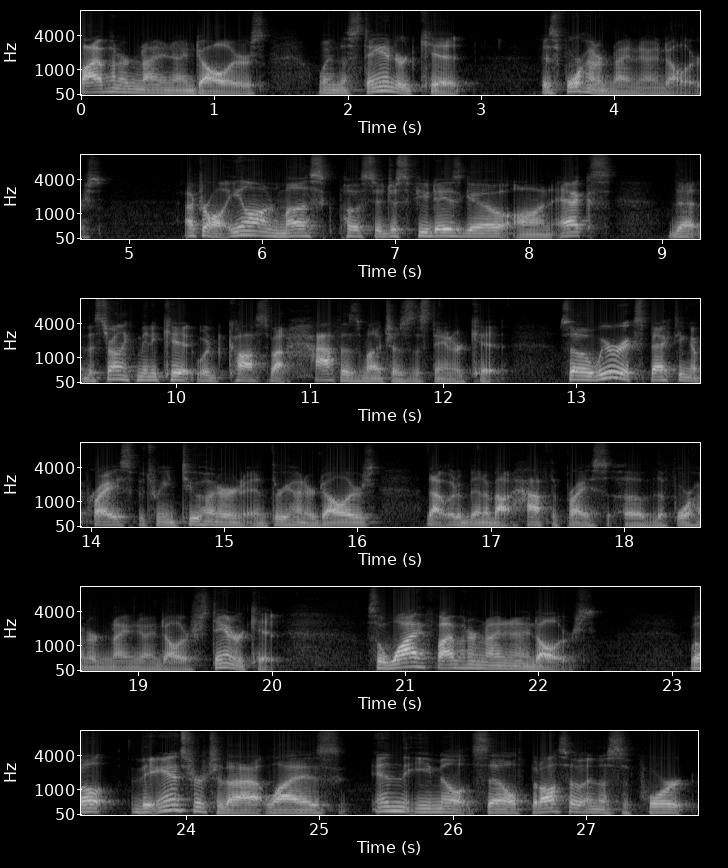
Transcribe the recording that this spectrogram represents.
$599 when the standard kit is $499? After all, Elon Musk posted just a few days ago on X that the Starlink Mini kit would cost about half as much as the standard kit. So we were expecting a price between $200 and $300. That would have been about half the price of the $499 standard kit. So why $599? Well, the answer to that lies in the email itself, but also in the support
